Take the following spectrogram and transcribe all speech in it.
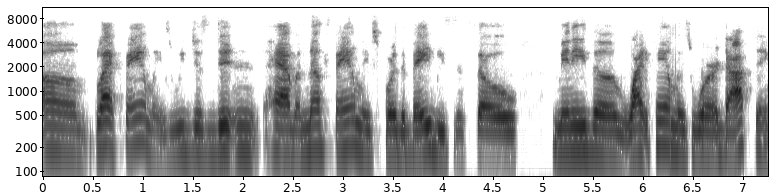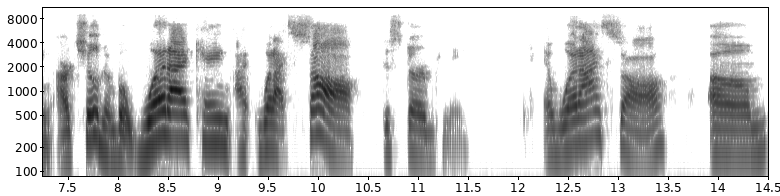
um, black families, we just didn't have enough families for the babies. And so, many of the white families were adopting our children. But what I came, I, what I saw disturbed me. And what I saw um,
